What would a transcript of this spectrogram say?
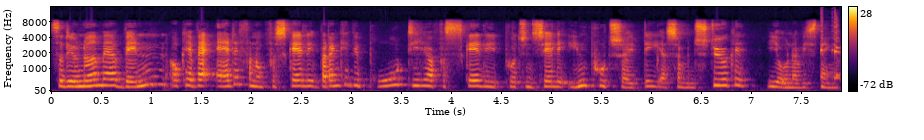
Så det er jo noget med at vende, okay, hvad er det for nogle forskellige, hvordan kan vi bruge de her forskellige potentielle inputs og idéer som en styrke i undervisningen?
